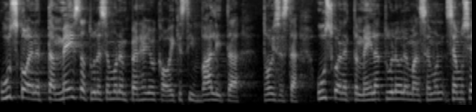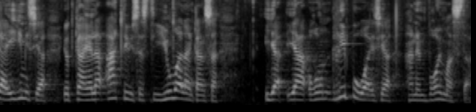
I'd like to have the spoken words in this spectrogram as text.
Uskoen, että meistä tulee semmoinen perhe, joka oikeasti valita toisesta. Uskoen, että meillä tulee olemaan semmoisia ihmisiä, jotka elää aktiivisesti Jumalan kanssa ja, ja on riippuvaisia hänen voimasta.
